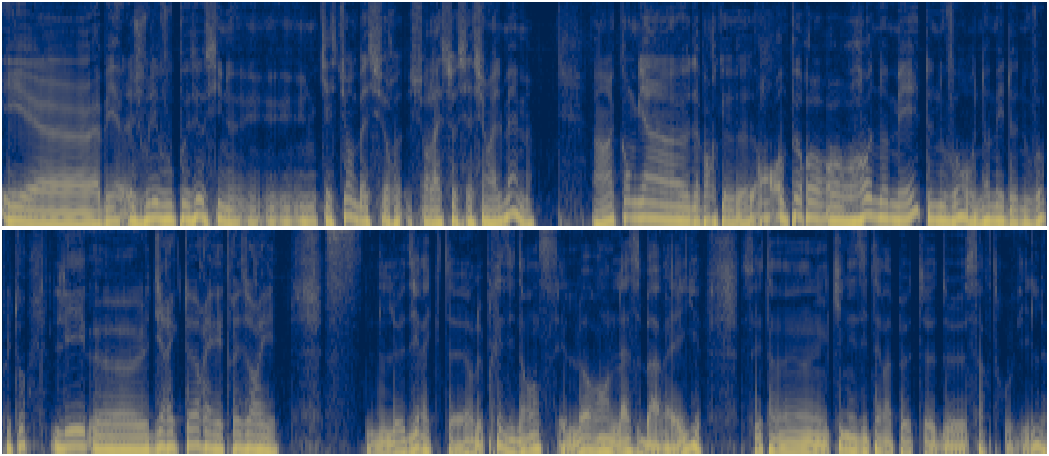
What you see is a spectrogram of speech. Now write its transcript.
Et euh, eh je voulais vous poser aussi une, question bah, sur, sur l'association elle-même. Hein, combien euh, d'abord on, peut renommer de nouveau, nommer de nouveau plutôt les euh, directeurs et trésoriers. Le directeur, le président, c'est Laurent Lasbareil. C'est un kinésithérapeute de Sartrouville.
